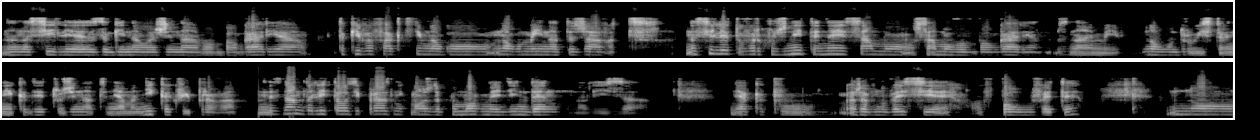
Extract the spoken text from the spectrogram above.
на насилие загинала жена в България. Такива факти много, много ме натъжават. Насилието върху жените не е само, само в България. Знаем и много други страни, където жената няма никакви права. Не знам дали този празник може да помогне един ден нали, за някакво равновесие в половете, но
